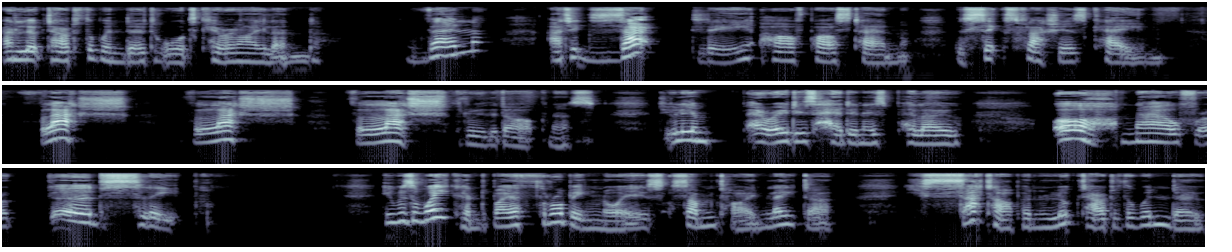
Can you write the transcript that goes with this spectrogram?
and looked out of the window towards Kirrin Island. Then, at exactly half past ten, the six flashes came. Flash, flash, flash through the darkness. Julian buried his head in his pillow. Oh, now for a good sleep. He was awakened by a throbbing noise some time later. He sat up and looked out of the window,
